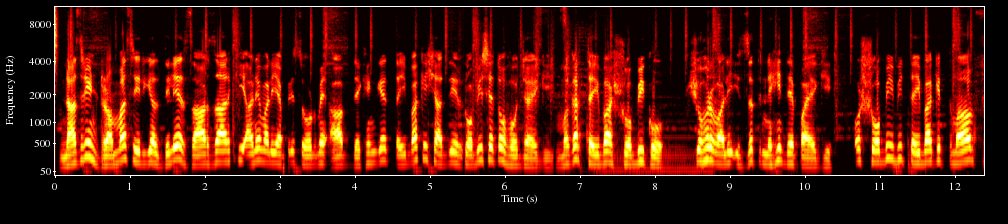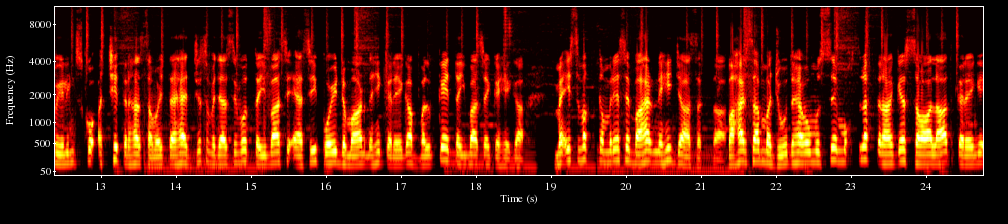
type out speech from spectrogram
नाजरीन, ड्रामा सीरियल दिले जार जार की आने वाली एपिसोड में आप देखेंगे तयबा की शादी शोबी से तो हो जाएगी, मगर तयबा शोबी को शोहर वाली इज़्ज़त नहीं दे पाएगी और शोबी भी तयबा की तमाम फीलिंग्स को अच्छी तरह समझता है, जिस वजह से वो तयबा से ऐसी कोई डिमांड नहीं करेगा, बल्कि तैयबा से कहेगा मैं इस वक्त कमरे से बाहर नहीं जा सकता। बाहर सब मौजूद है, वो मुझसे मुख्तलिफ़ तरह के सवाल करेंगे,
